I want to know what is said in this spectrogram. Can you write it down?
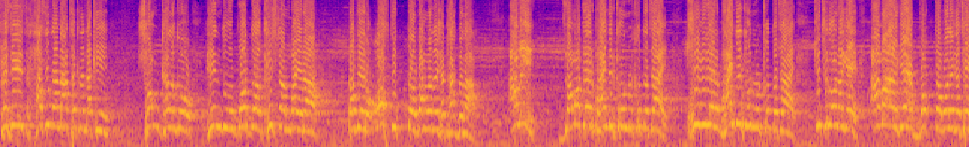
ফেসিস হাসিনা না থাকলে নাকি সংখ্যালঘু হিন্দু, বৌদ্ধ, খ্রিস্টান ভাইরা তাদের অস্তিত্ব বাংলাদেশে থাকবে না। আমি জামাতের ভাইদেরকে অনুরোধ করতে চাই, শিবিরের ভাইদেরকে অনুরোধ করতে চাই, কিছুক্ষণ আগে আমার এক বক্তা বলে গেছে,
